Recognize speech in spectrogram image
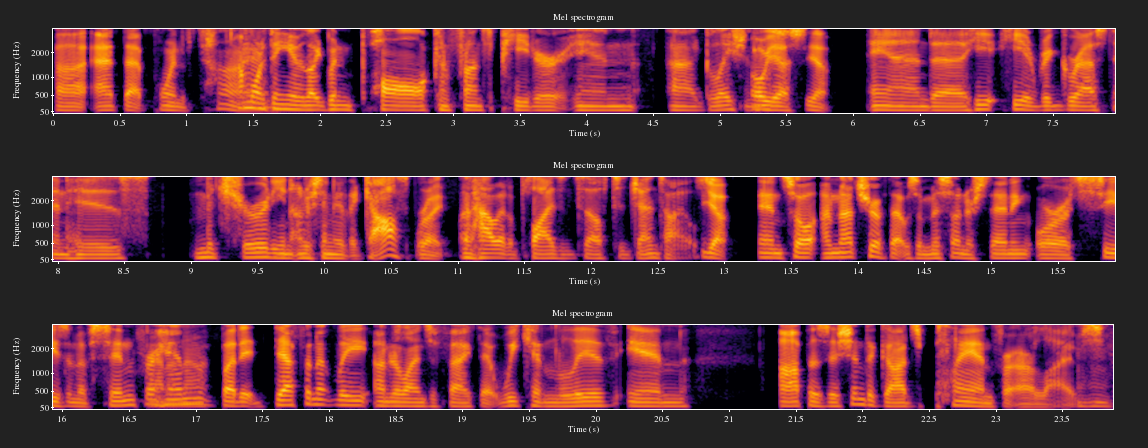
uh, at that point of time. I'm more thinking of like when Paul confronts Peter in uh, Galatians. Oh yes, yeah, and uh, he he had regressed in his maturity and understanding of the gospel, Right. and how it applies itself to Gentiles. Yeah. And so I'm not sure if that was a misunderstanding or a season of sin for him, know. but it definitely underlines the fact that we can live in opposition to God's plan for our lives. Mhm.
